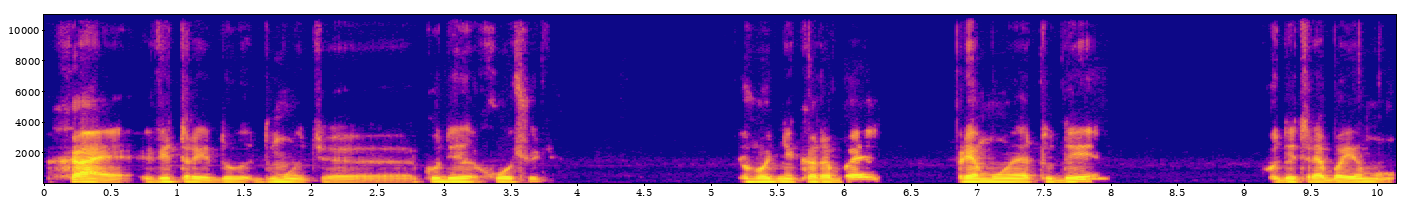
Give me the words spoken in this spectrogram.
Хай вітри дмуть е, куди хочуть. Сьогодні корабель прямує туди, куди треба йому.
